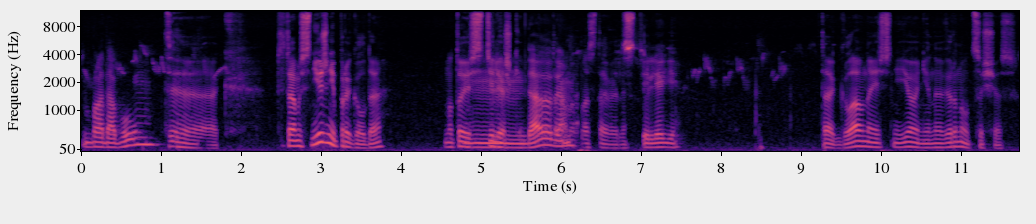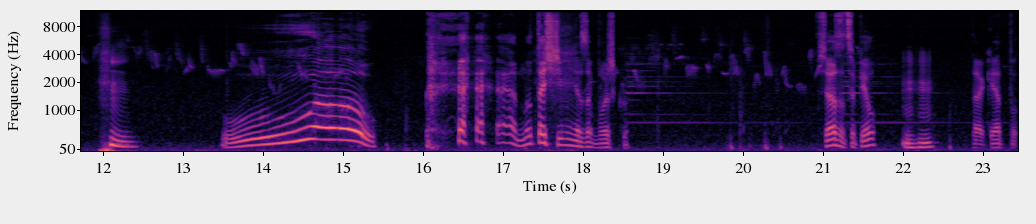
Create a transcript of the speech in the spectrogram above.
Бадабум. Так. Ты там с нижней прыгал, да? Ну, то есть с тележки. Да-да-да. Поставили. С телеги. Так, главное с нее не навернуться сейчас. Хм. Уоу! Ну, тащи меня за бошку. Все, зацепил? Мгм. Так, я отпу...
